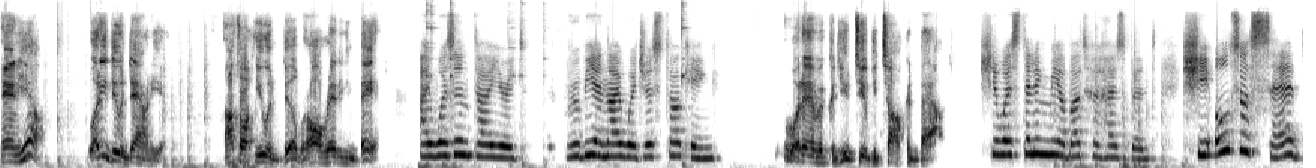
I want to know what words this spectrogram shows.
Danielle, what are you doing down here? I thought you and Bill were already in bed. I wasn't tired. Ruby and I were just talking. Whatever could you two be talking about? She was telling me about her husband. She also said,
